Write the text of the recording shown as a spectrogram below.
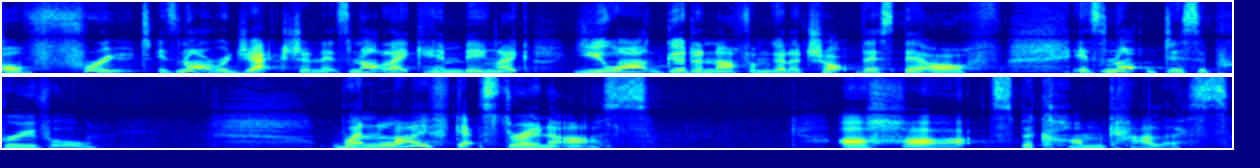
of fruit is not rejection. It's not like him being like, you aren't good enough, I'm going to chop this bit off. It's not disapproval. When life gets thrown at us, our hearts become callous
